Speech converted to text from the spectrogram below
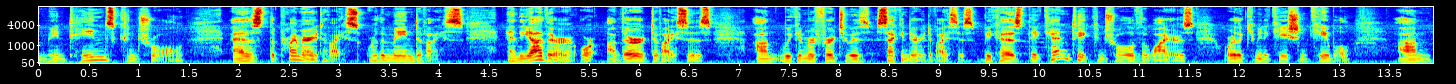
maintains control as the primary device or the main device. And the other or other devices um, we can refer to as secondary devices because they can take control of the wires or the communication cable, um,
